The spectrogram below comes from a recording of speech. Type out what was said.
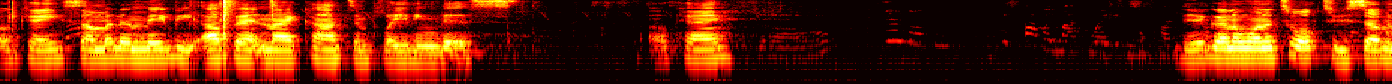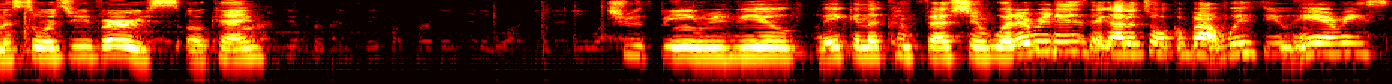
Okay, some of them may be up at night contemplating this. Okay. They're going to want to talk to you. Seven of Swords reverse. Okay. Truth being revealed, making a confession, whatever it is they got to talk about with you, Aries.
